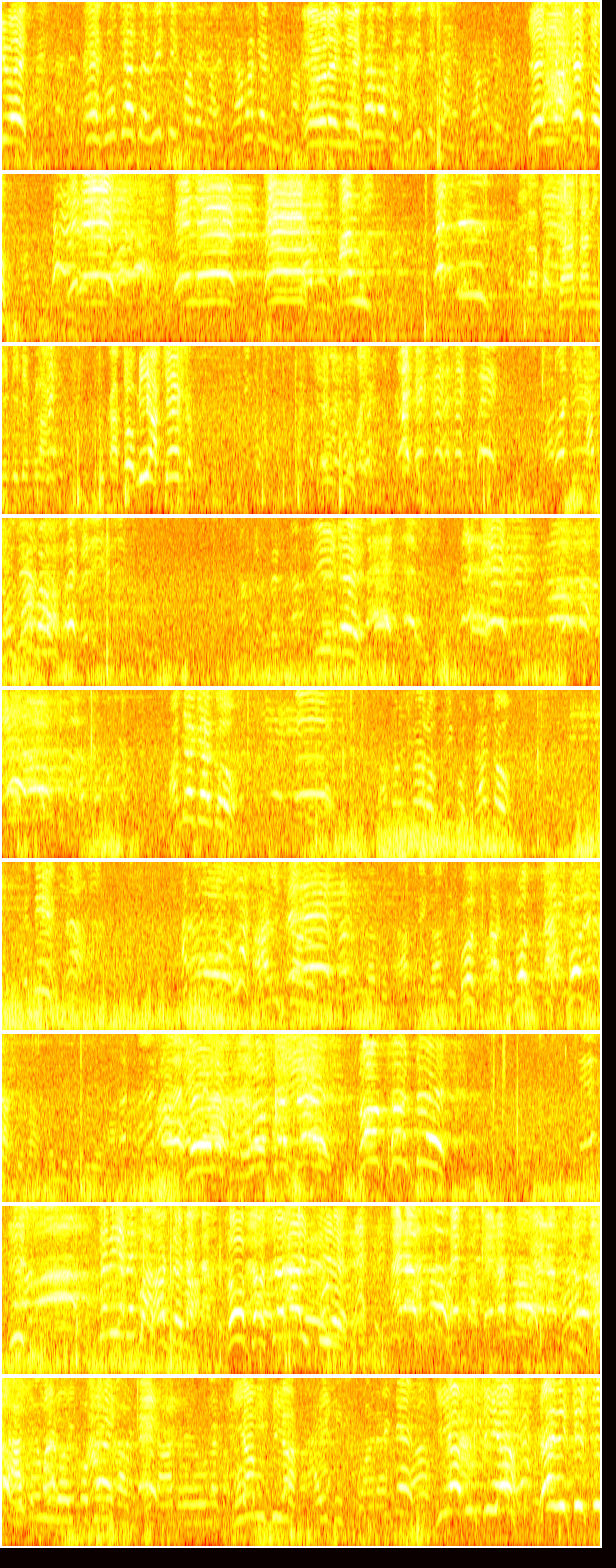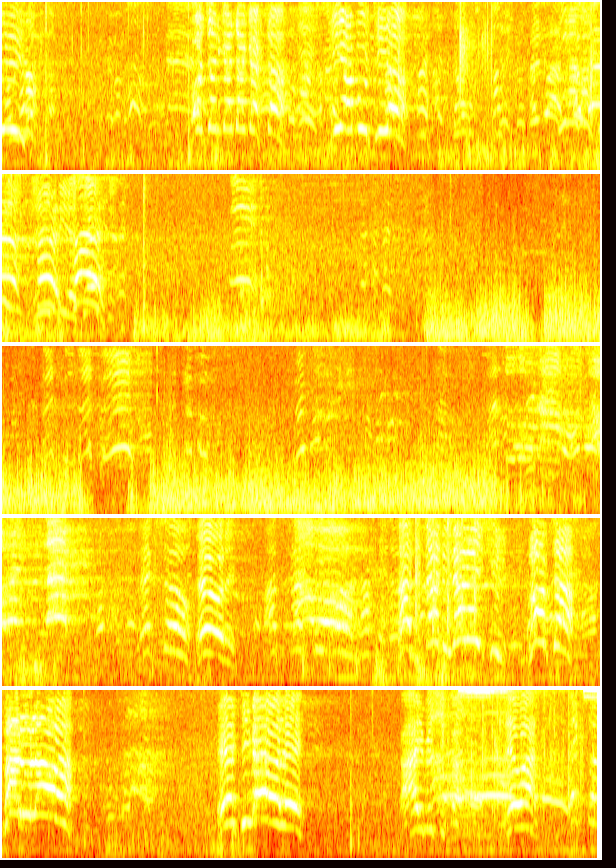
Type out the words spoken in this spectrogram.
იგივე ე გლუჩაცე ვისი ყანება გამაგებინე მაგ მეორეზე ჩამოხვედი ვისი ყანება გამაგებინე შენი ახეცო გაბა გატანინი კიდე პლანი უკაცო მიახჭე ხ იღე ანდაგაკო აბოჩკარო ფიგუს რატო? ეთი არის გარო აფრე განდი მოდი წაკი მოდი მოდი წაკი აბერე ლოპტაზე ლოპტაზე ის ჩერია ბეკვა აგდება ლოპტა შენაიციე ატემი რო იყოფილიყავ ადრე უნდა იაბუთია აიგი არა იაბუთია ელიქიშვილი ოჯერ გადაგახდა იაბუთია იტიე შევდი ლექსო მეორე აცკაცი ნახე ნარეიში ლოფტა ფარულა! ერთი მეორე! აი ბიჭი ხარ ლევან ლექსო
